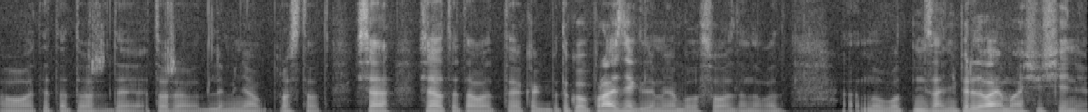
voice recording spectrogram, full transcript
вот, это тоже, да, тоже вот для меня просто вот вся, вся вот это вот, э, как бы такой праздник для меня был создан, вот, э, ну вот, не знаю, непередаваемое ощущение.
